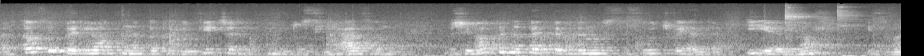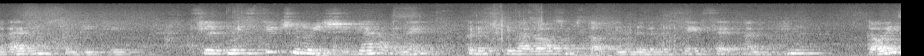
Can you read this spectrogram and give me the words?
В този период на патриотичен ентусиазъм в живота на Петър Дънов се случва и едно извънредно събитие. След мистично изживяване през 1897 година той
